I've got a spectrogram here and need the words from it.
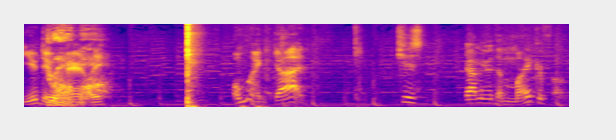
You do, apparently. Oh my god. She just got me with a microphone.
